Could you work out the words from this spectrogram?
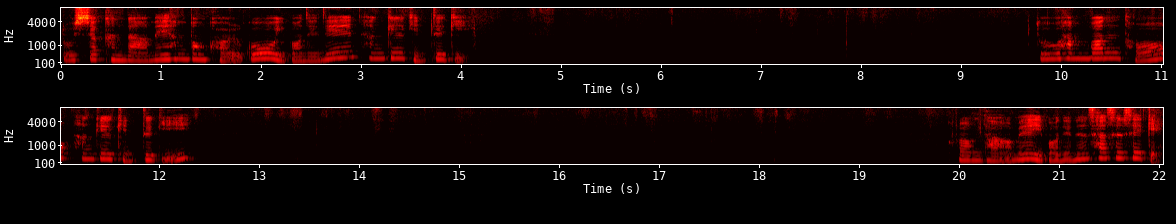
로 시작한 다음에 한 번 걸고 이번에는 한길 긴뜨기. 또 한 번 더 한길 긴뜨기. 그럼 다음에 이번에는 사슬 3개.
